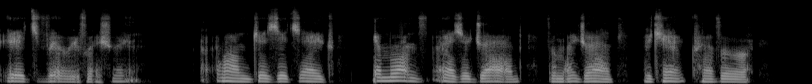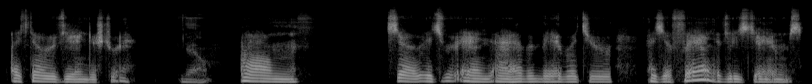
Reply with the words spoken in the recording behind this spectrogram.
it's very frustrating. Um, because it's like number one, as a job for my job, I can't cover a third of the industry. Yeah. Um, so it's and I haven't been able to, as a fan of these games,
